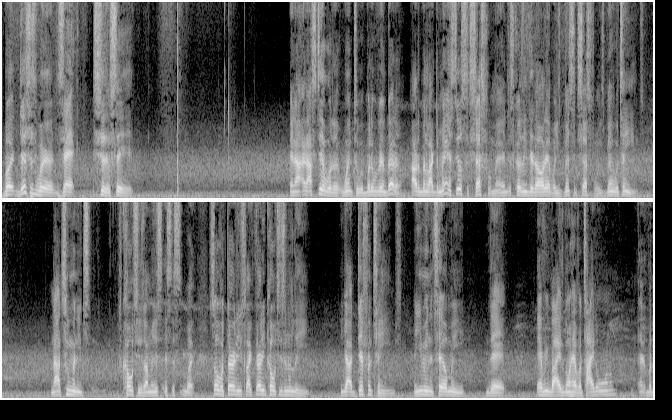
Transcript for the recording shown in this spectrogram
But this is where Zach should have said. And I, and I still would have went to it, but it would have been better. I would have been like, the man's still successful, man, just because he did all that. But he's been successful. He's been with teams. Not too many t- coaches. I mean, it's, it's, it's what? It's over 30. It's like 30 coaches in the league. You got different teams. And you mean to tell me that everybody's gonna have a title on them, and, but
